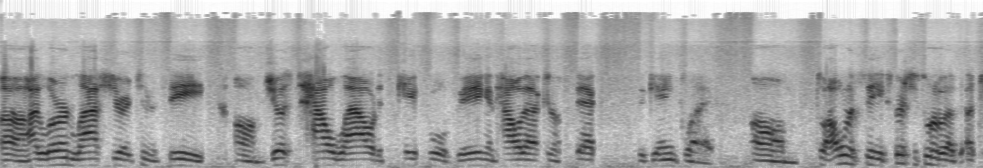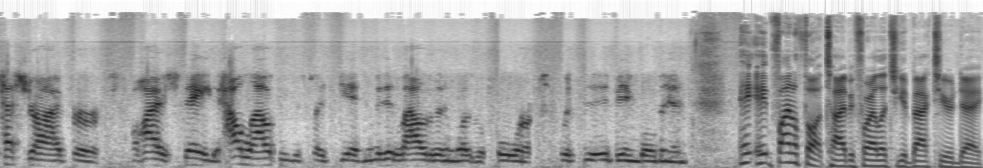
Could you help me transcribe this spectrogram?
Uh, I learned last year at Tennessee um, just how loud it's capable of being and how that can affect the gameplay. Um, so I want to see, especially sort of a, a, test drive for Ohio State, how loud can this place get? And is it louder than it was before with it being bowled-in? Hey, hey, final thought, Ty, before I let you get back to your day.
